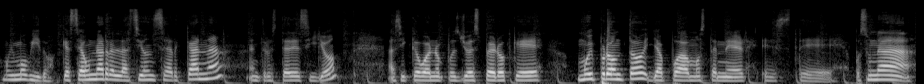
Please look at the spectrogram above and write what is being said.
muy movido, que sea una relación cercana entre ustedes y yo. Así que bueno, pues yo espero que muy pronto ya podamos tener, este, pues una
